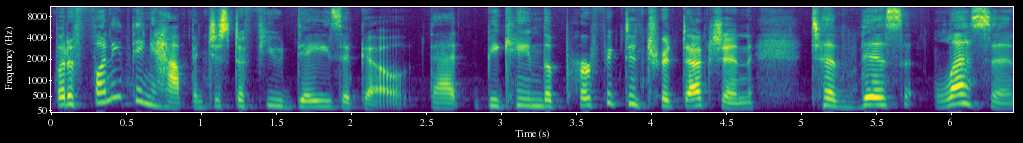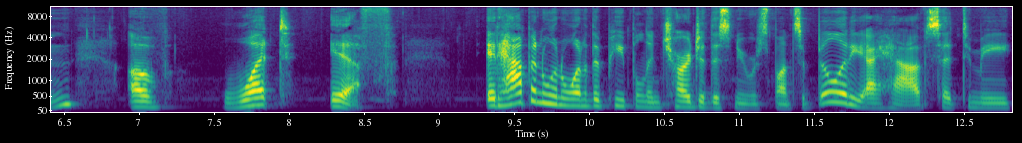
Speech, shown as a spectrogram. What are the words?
but a funny thing happened just a few days ago that became the perfect introduction to this lesson of what if. It happened when one of the people in charge of this new responsibility I have said to me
